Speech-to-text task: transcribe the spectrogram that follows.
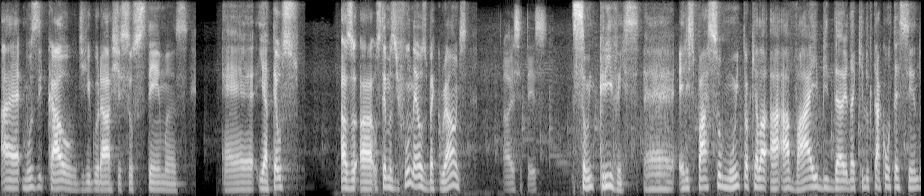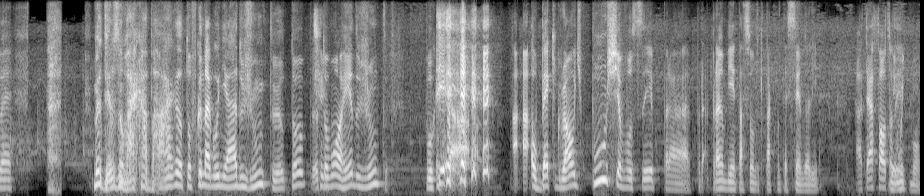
a- musical de Higurashi, seus temas, é, e até os, as- a- os temas de fundo, né, os backgrounds, Ah, esse texto. são incríveis. É, eles passam muito aquela a, a vibe da, daquilo que tá acontecendo. É. Meu Deus, não vai acabar. Eu tô ficando agoniado junto. Eu tô, eu tô morrendo junto. Porque a- a- o background puxa você pra, pra, pra ambientação do que tá acontecendo ali. Até a falta E é dele. muito bom.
